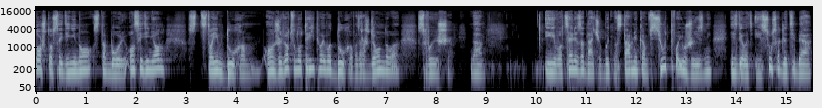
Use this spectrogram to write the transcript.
то, что соединено с тобой. Он соединен с твоим духом. Он живет внутри твоего духа, возрожденного свыше. Да. И его цель и задача – быть наставником всю твою жизнь и сделать Иисуса для тебя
